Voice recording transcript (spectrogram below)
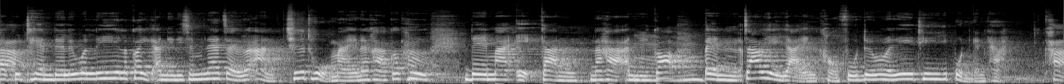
Rakuten Delivery แล้วก็อีกอันนึงดิฉันไม่แน่ใจว่าอ่านชื่อถูกไหมนะคะ ก็คือ Demae-can นะคะ อันนี้ก็เป็นเจ้าใหญ่ ๆ ของ Food Delivery ที่ญี่ปุ่นกันค่ะ ค่ะ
